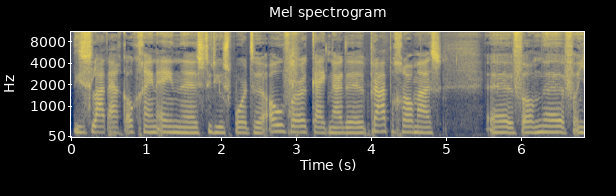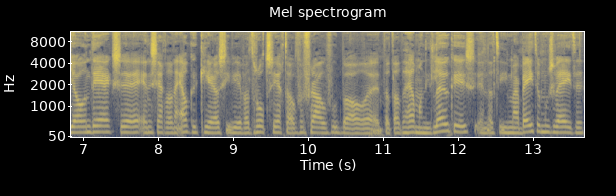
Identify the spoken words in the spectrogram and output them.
Die slaat eigenlijk ook geen één eh, studiosport over. Kijkt naar de praatprogramma's van, eh, van Johan Derksen. En zegt dan elke keer als hij weer wat rot zegt over vrouwenvoetbal... eh, dat dat helemaal niet leuk is en dat hij maar beter moest weten.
